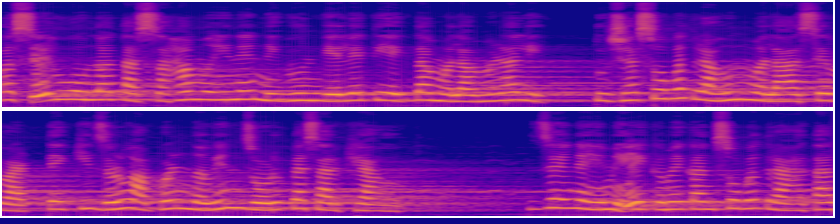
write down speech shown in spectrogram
असे होऊन आता सहा महिने निघून गेले ती एकदा मला म्हणाली तुझ्यासोबत राहून मला असे वाटते की जणू आपण नवीन जोडप्यासारखे आहोत. जे नेहमी एकमेकांसोबत राहतात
